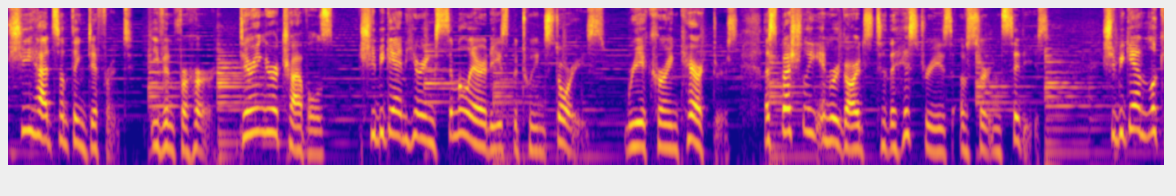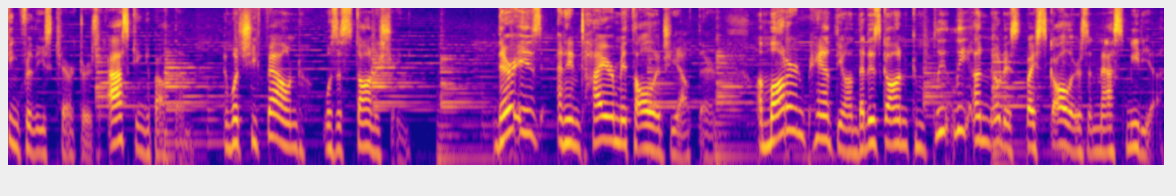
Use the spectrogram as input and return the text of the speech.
She had something different, even for her. During her travels, she began hearing similarities between stories, reoccurring characters, especially in regards to the histories of certain cities. She began looking for these characters, asking about them, and what she found was astonishing. There is an entire mythology out there, a modern pantheon that has gone completely unnoticed by scholars and mass media.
